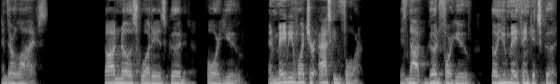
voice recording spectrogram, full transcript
and their lives. God knows what is good for you. And maybe what you're asking for is not good for you, though you may think it's good.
